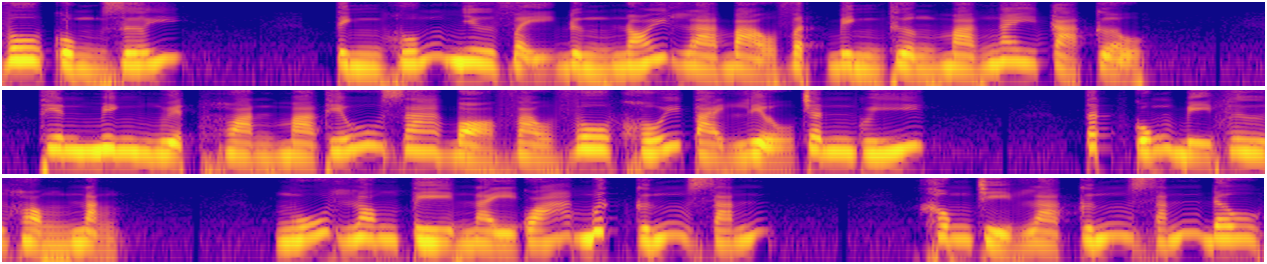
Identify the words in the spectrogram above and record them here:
vô cùng dưới. Tình huống như vậy đừng nói là bảo vật bình thường mà ngay cả cửu. Thiên minh nguyệt hoàn mà thiếu ra bỏ vào vô khối tài liệu chân quý. Tất cũng bị hư hỏng nặng. Ngũ long tỳ này quá mức cứng rắn. Không chỉ là cứng rắn đâu.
